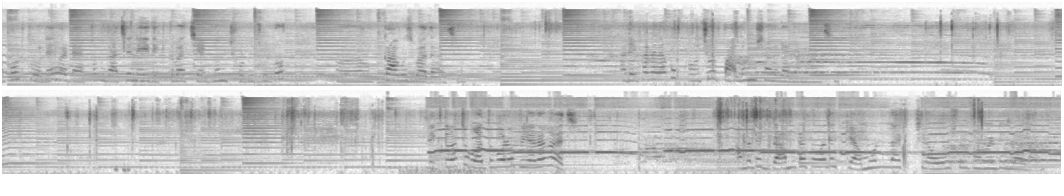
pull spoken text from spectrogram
তিন দিন পর পর তোলে বাট এখন গাছে নেই, দেখতে পাচ্ছি একদম ছোট ছোট কাগজ বাঁধা আছে। আর এখানে দেখো প্রচুর পালং শাক লাগানো আছে। দেখতে পাচ্ছ কত বড় পেয়ারা গাছ? আমাদের গ্রামটা তোমাদের কেমন লাগছে অবশ্যই কমেন্টে জানাও।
